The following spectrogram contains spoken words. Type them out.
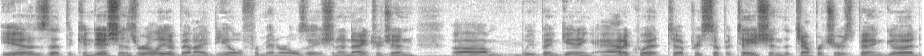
is that the conditions really have been ideal for mineralization of nitrogen. Um, we've been getting adequate uh, precipitation. The temperature's been good.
